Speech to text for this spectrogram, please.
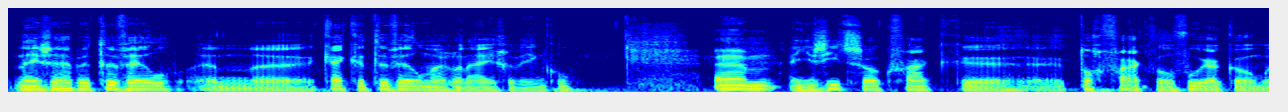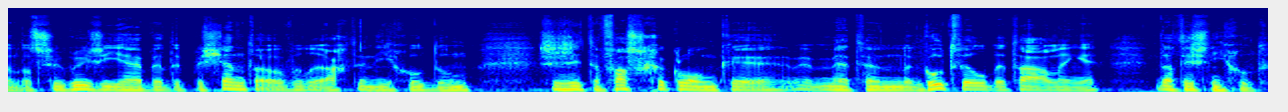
Nee, ze hebben te veel en uh, kijken te veel naar hun eigen winkel. Um, en je ziet ze ook vaak, uh, toch vaak wel voorkomen dat ze ruzie hebben... de patiëntenoverdrachten niet goed doen. Ze zitten vastgeklonken met hun goodwillbetalingen. Dat is niet goed.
